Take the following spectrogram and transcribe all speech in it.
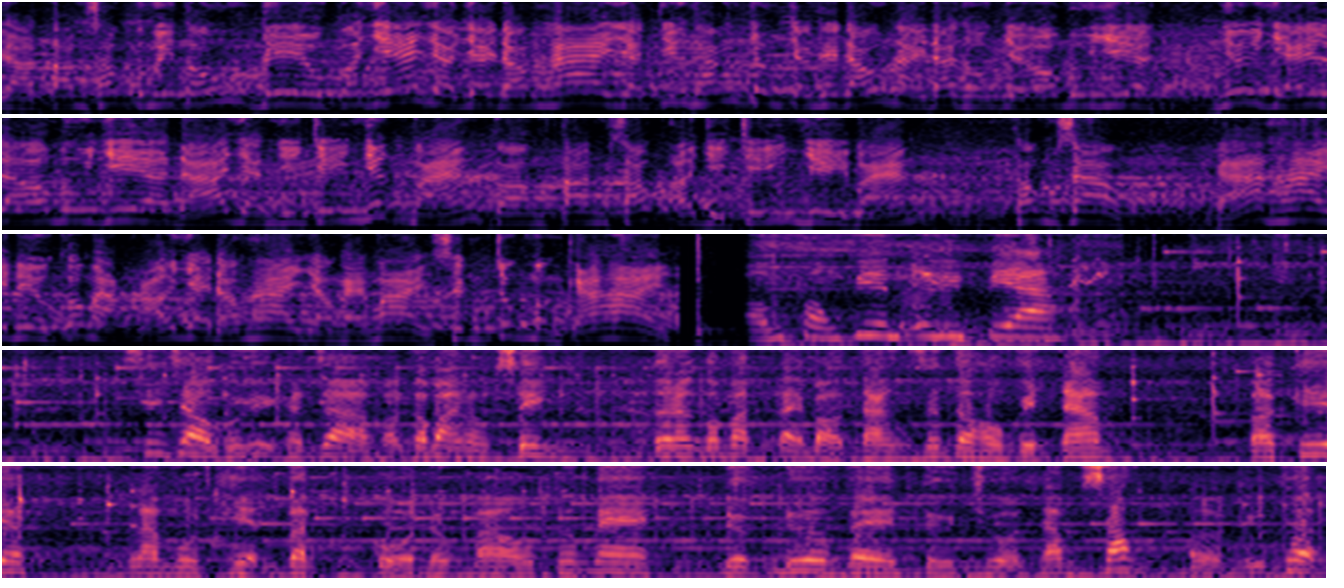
và Tam Sóc của Mỹ Tú đều có vé vào giai đoạn 2 và chiến thắng trong trận thi đấu này đã thuộc về Ombuye. Như vậy là Ombuye đã giành vị trí nhất bảng còn Tam Sóc ở vị trí nhì bảng. Không sao, cả hai đều có mặt ở giai đoạn 2 vào ngày mai. Xin chúc mừng cả hai. Nhóm phóng viên Olympia. Xin chào quý vị khán giả và các bạn học sinh. Tôi đang có mặt tại Bảo tàng Dân tộc học Việt Nam. Và kia là một hiện vật của đồng bào Khmer được đưa về từ chùa Tam Sóc ở Mỹ Thuận,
